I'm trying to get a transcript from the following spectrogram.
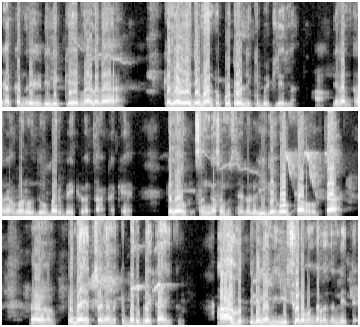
ಯಾಕಂದ್ರೆ ಹಿಡಿಲಿಕ್ಕೆ ಮೇಳದ ಕೆಲವು ಯಜಮಾನರು ಕೂತ್ಕೊಳ್ಳಿಕ್ಕೆ ಬಿಡ್ಲಿಲ್ಲ. ನಿರಂತರ ಬರುವುದು ಬರ್ಬೇಕು ಇವತ್ತು ಆಟಕ್ಕೆ. ಕೆಲವು ಸಂಘ ಸಂಸ್ಥೆಗಳು ಹೀಗೆ ಹೋಗ್ತಾ ಹೋಗ್ತಾ ಪುನಃ ಯಕ್ಷಗಾನಕ್ಕೆ ಬರಬೇಕಾಯಿತು. ಆ ಹೊತ್ತಿಗೆ ನಾನು ಈಶ್ವರ ಮಂಗಲದಲ್ಲಿದ್ದೆ.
